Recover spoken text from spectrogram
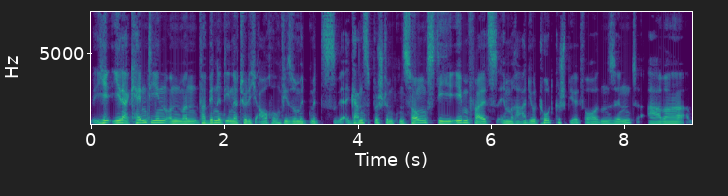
je, jeder kennt ihn und man verbindet ihn natürlich auch irgendwie so mit, mit ganz bestimmten Songs, die ebenfalls im Radio totgespielt worden sind. Aber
